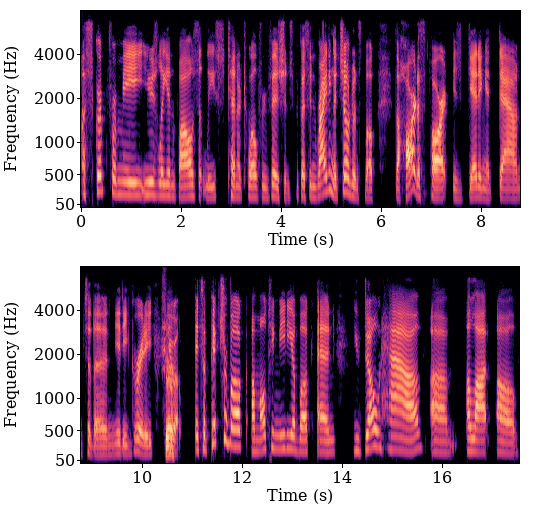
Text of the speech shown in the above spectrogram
a script for me usually involves at least 10 or 12 revisions because in writing a children's book, the hardest part is getting it down to the nitty gritty. Sure. It's a picture book, a multimedia book, and you don't have um, a lot of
